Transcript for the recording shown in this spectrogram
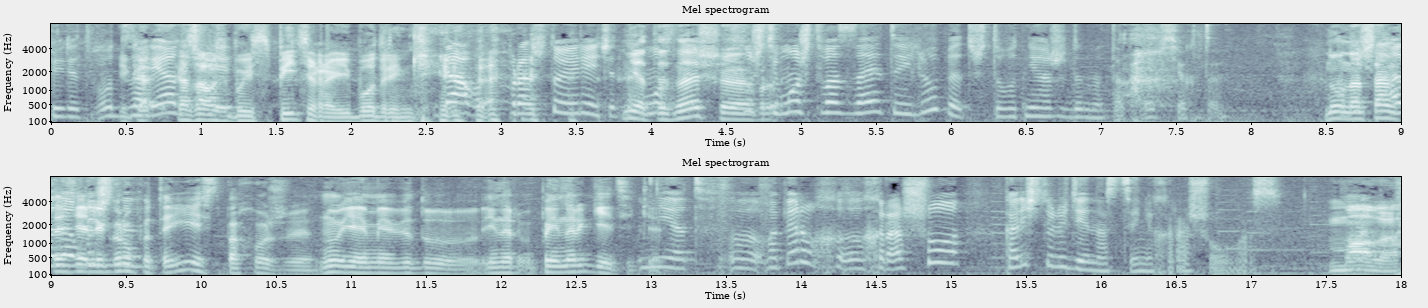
перед вот И, зарядкой. казалось бы, из Питера и бодренький. Да, вот про что и речь. Это Нет, мо- ты знаешь, э, Слушайте, может, вас за это и любят, что вот неожиданно так во всех-то. Ну, на Обычно- самом-то а деле обычно- группы-то есть похожие. Ну, я имею в виду энер- по энергетике. Нет, э, во-первых, э, хорошо, количество людей на сцене хорошо у вас. Мало.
